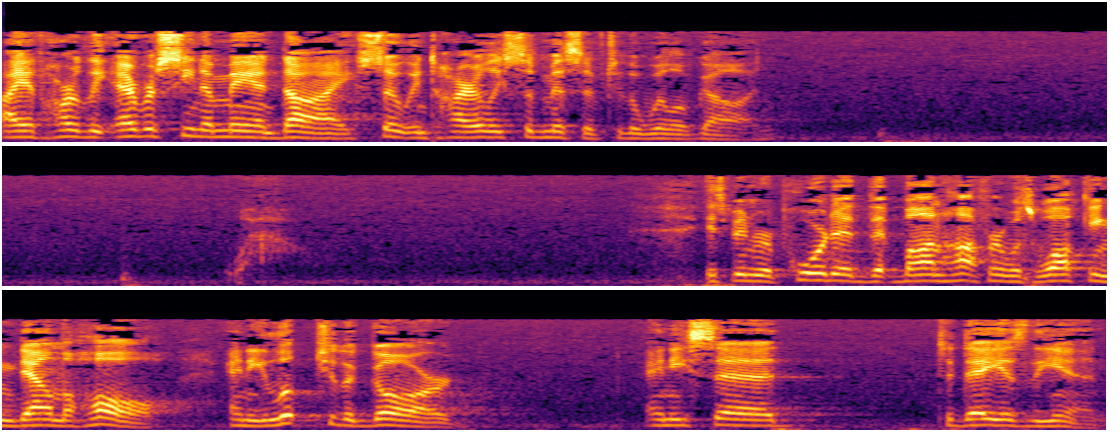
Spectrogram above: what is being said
I have hardly ever seen a man die so entirely submissive to the will of God. Wow. It's been reported that Bonhoeffer was walking down the hall and he looked to the guard and he said, Today is the end.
